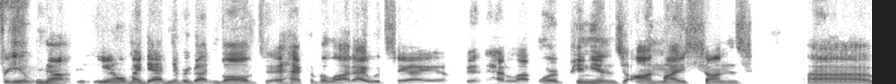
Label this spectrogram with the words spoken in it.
for you. No, you know, my dad never got involved a heck of a lot. I would say I uh, been, had a lot more opinions on my son's uh,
